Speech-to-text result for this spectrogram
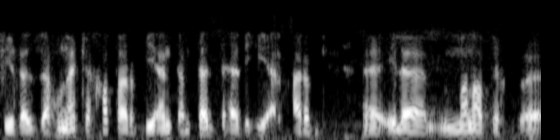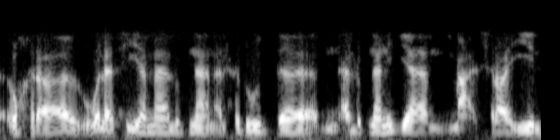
في غزة هناك خطر بأن تمتد هذه الحرب إلى مناطق أخرى ولا سيما لبنان. الحدود اللبنانية مع إسرائيل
